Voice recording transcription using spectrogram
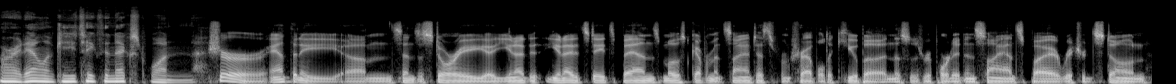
All right, Alan, can you take the next one? Sure. Anthony um, sends a story. Uh, United United States bans most government scientists from travel to Cuba, and this was reported in Science by Richard Stone,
